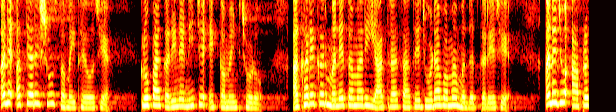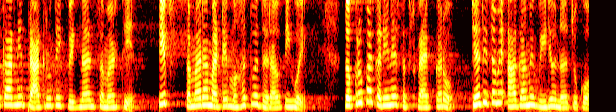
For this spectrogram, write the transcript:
અને અત્યારે શું સમય થયો છે? કૃપા કરીને નીચે એક કમેન્ટ છોડો. આ ખરેખર મને તમારી યાત્રા સાથે જોડાવામાં મદદ કરે છે. અને જો આ પ્રકારની પ્રાકૃતિક વિજ્ઞાન સમર્થિત ટિપ્સ તમારા માટે મહત્વ ધરાવતી હોય, તો કૃપા કરીને સબસ્ક્રાઇબ કરો, જેથી તમે આગામી વીડિયો ન ચૂકો.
